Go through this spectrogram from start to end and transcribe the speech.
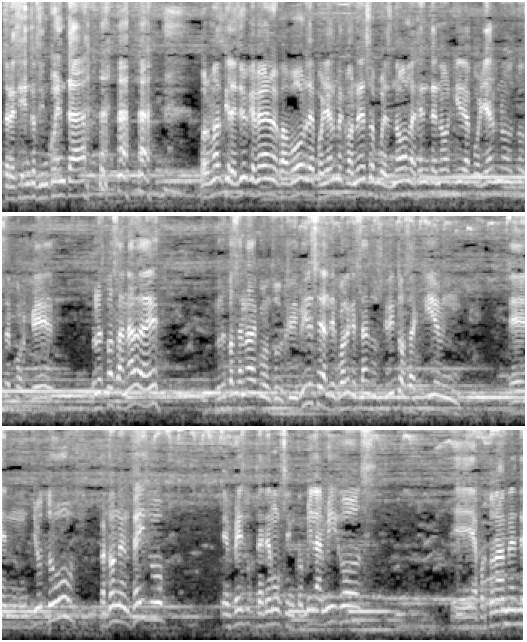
350. por más que les digo que me hagan el favor de apoyarme con eso, pues no, la gente no quiere apoyarnos, no sé por qué. No les pasa nada, ¿eh? No les pasa nada con suscribirse, al igual que están suscritos aquí en, en YouTube, perdón, en Facebook. En Facebook tenemos 5000 amigos. Y afortunadamente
